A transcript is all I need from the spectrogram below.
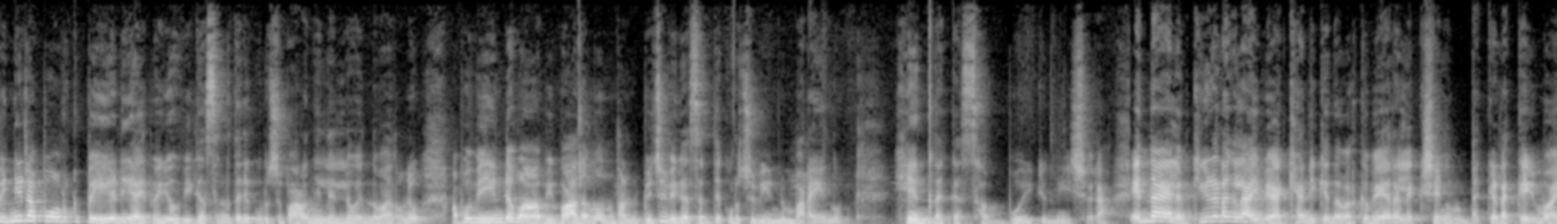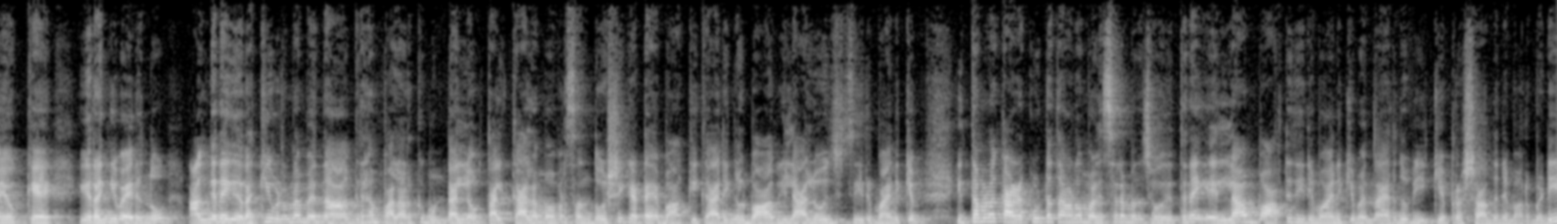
പിന്നീട് അപ്പോൾ അവർക്ക് പേടിയായി. അയ്യോ വികസനത്തിനെ കുറിച്ച് പറഞ്ഞില്ലല്ലോ എന്ന് പറഞ്ഞു. അപ്പോൾ വീണ്ടും ആ വിവാദം ഒന്ന് തണുപ്പിച്ച്. വികസനത്തെക്കുറിച്ച് വീണ്ടും പറയുന്നു. എന്തൊക്കെ സംഭവിക്കുന്നു ഈശ്വര? എന്തായാലും കീഴടങ്ങളായി വ്യാഖ്യാനിക്കുന്നവർക്ക് വേറെ ലക്ഷ്യങ്ങളുണ്ട്. കിടക്കയുമായൊക്കെ ഇറങ്ങി വരുന്നു. അങ്ങനെ ഇറക്കി വിടണമെന്ന ആഗ്രഹം പലർക്കും ഉണ്ടല്ലോ. തൽക്കാലം അവർ സന്തോഷിക്കട്ടെ. ബാക്കി കാര്യങ്ങൾ ഭാവിയിൽ ആലോചിച്ച് തീരുമാനിക്കും. ഇത്തവണ കഴക്കൂട്ടത്താണോ മത്സരം എന്ന ചോദ്യത്തിന് എല്ലാം പാർട്ടി തീരുമാനിക്കുമെന്നായിരുന്നു വി കെ പ്രശാന്തിന്റെ മറുപടി.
